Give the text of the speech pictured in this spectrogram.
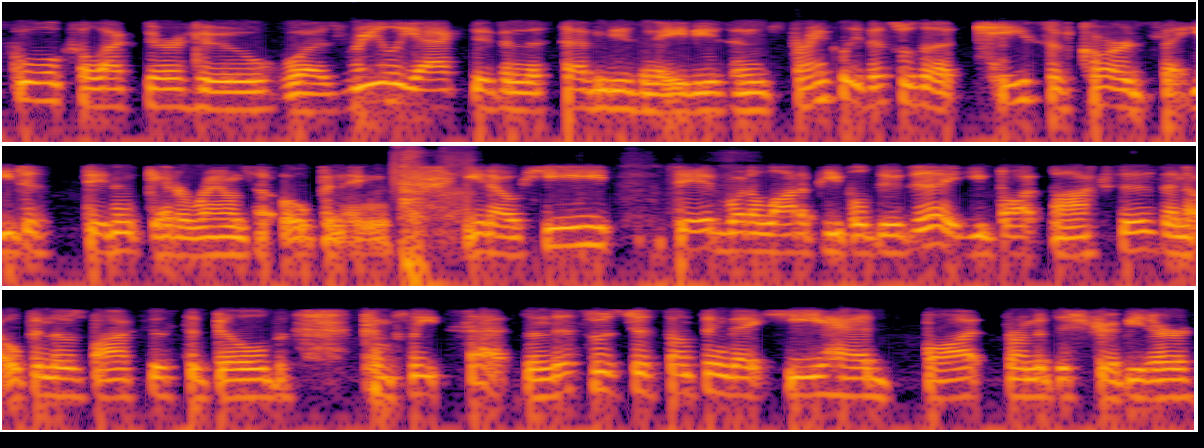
school collector who was really active in the 70s and 80s. And frankly, this was a case of cards that he just didn't get around to opening. You know, he did what a lot of people do today. He bought boxes and opened those boxes to build complete sets. And this was just something that he had bought from a distributor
